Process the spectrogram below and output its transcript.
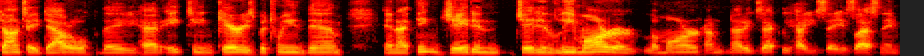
Dante Dowdle. They had 18 carries between them, and I think Jaden Jaden Lemar or Lamar. I'm not exactly how you say his last name.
